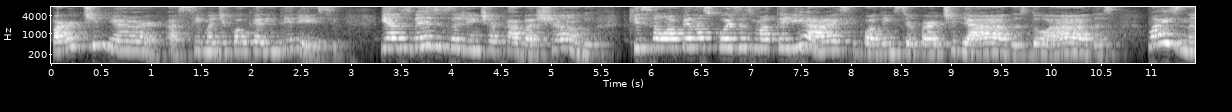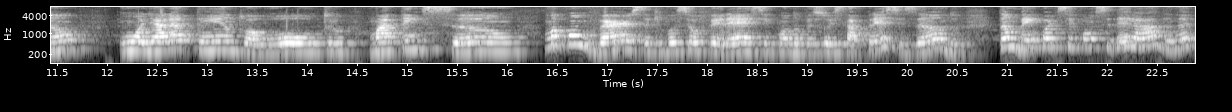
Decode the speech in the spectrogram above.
partilhar acima de qualquer interesse. E às vezes a gente acaba achando que são apenas coisas materiais que podem ser partilhadas, doadas, mas não. Um olhar atento ao outro, uma atenção, uma conversa que você oferece quando a pessoa está precisando também pode ser considerada, né?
